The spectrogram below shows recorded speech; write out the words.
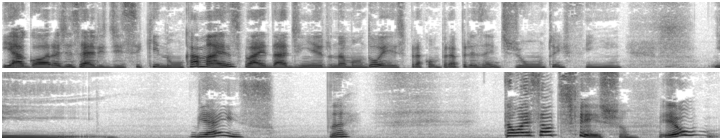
E agora a Gisele disse que nunca mais vai dar dinheiro na mão do ex para comprar presente junto, enfim. E. E é isso, né? Então esse é o desfecho. Eu,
